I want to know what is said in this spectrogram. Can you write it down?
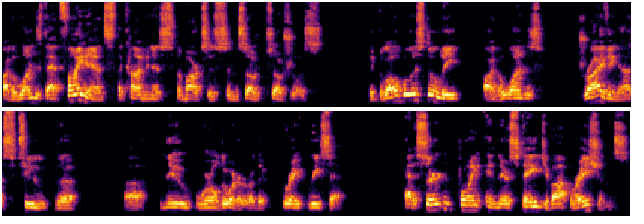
are the ones that finance the communists, the Marxists, and so- socialists. The globalist elite are the ones driving us to the uh, new world order or the Great Reset. At a certain point in their stage of operations,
